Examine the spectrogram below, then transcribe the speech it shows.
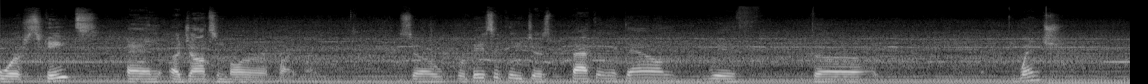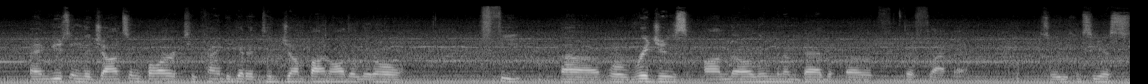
or skates and a Johnson bar or a pry bar. So we're basically just backing it down with the winch and using the Johnson bar to kind of get it to jump on all the little feet uh, or ridges on the aluminum bed of the flatbed. So you can see us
